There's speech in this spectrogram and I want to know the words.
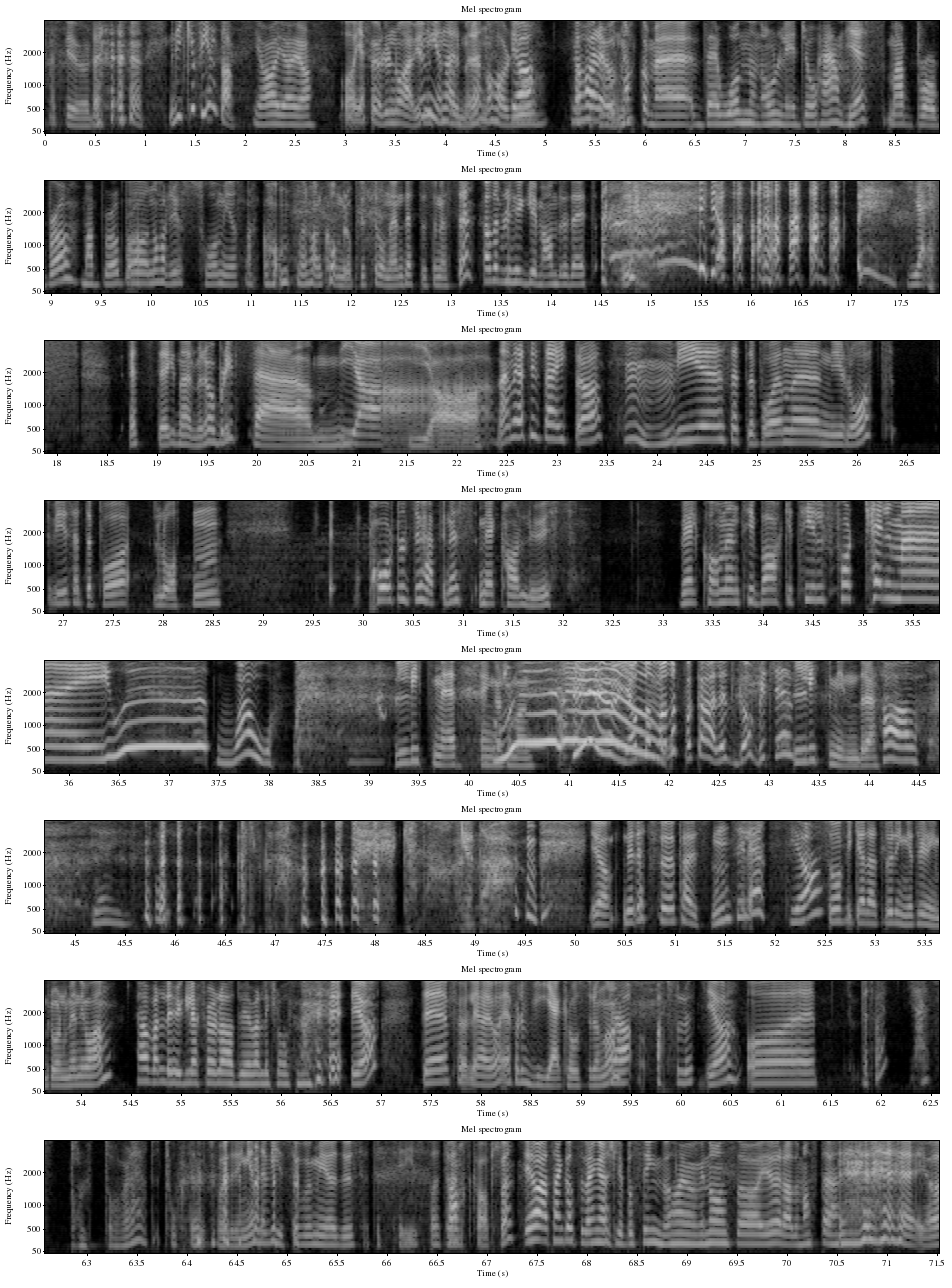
jeg skal gjøre det. Men det gikk jo fint, da. Ja, ja, ja. Og jeg føler nå er vi jo mye nærmere. Nå har du Ja, jo Nå har jeg jo snakka med the one and only Johan. Yes, my bro-bro. Bro, bro. Og nå har dere jo så mye å snakke om når han kommer opp til Trondheim dette semesteret. Ja, det blir hyggelig med andre date. ja. Yes! Et steg nærmere å bli fam. Ja. Ja. Nei, men jeg syns det gikk bra. Mm. Vi setter på en uh, ny låt. Vi setter på låten 'Portal to Happiness' med Carl Lewis. Velkommen tilbake til Fortell meg! Woo! Wow. Litt mer engasjement. Jonna, motherfucker, let's go, bitches! Litt mindre. Ta av. Yay. Oh, elsker deg. Ja, Rett før pausen, Silje, Ja. så fikk jeg deg til å ringe tvillingbroren min Johan. Ja, veldig hyggelig. Jeg føler at vi er veldig close nå. Ja, det føler jeg òg. Jeg føler vi er closere nå. Ja, absolutt. Ja, og vet du hva? Jeg er stolt over deg at du tok den utfordringen. Det viser hvor mye du setter pris på dette Takk. vennskapet. Ja, jeg tenker at så lenge jeg slipper å synge denne gangen nå, så gjør jeg det meste. ja.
